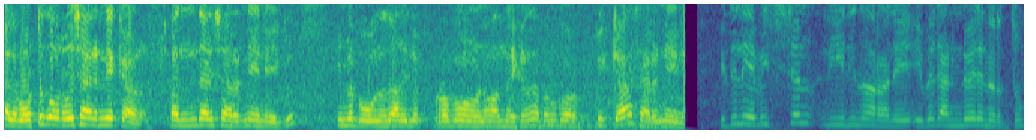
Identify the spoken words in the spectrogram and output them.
അല്ല വോട്ട് കുറവ് ശരണ്യൊക്കെയാണ് അപ്പം എന്തായാലും ശരണ്യ ഇന്ന് പോകുന്നത് അതിന്റെ പ്രൊമോ ആണ് വന്നിരിക്കുന്നത്. അപ്പം നമുക്ക് ഉറപ്പിക്കാം ശരണ്യേനി ഇതിൽ എവിക്ഷൻ രീതി എന്ന് പറഞ്ഞാൽ ഇവർ രണ്ടുപേരെ നിർത്തും.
